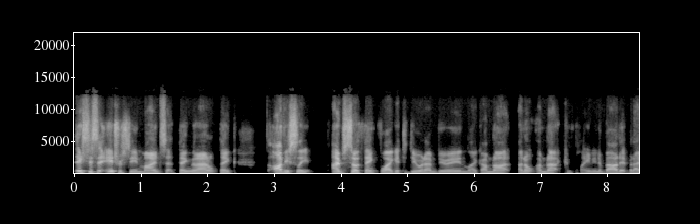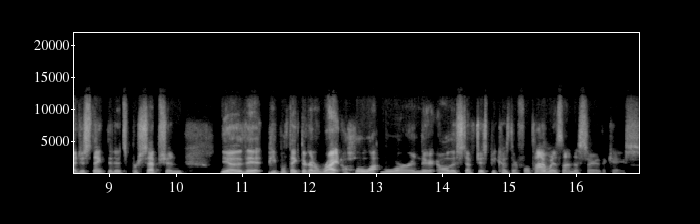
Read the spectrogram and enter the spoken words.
it's just an interesting mindset thing that I don't think obviously I'm so thankful I get to do what I'm doing. Like I'm not, I don't, I'm not complaining about it, but I just think that it's perception, you know, that people think they're going to write a whole lot more and they're all this stuff just because they're full time when it's not necessarily the case.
